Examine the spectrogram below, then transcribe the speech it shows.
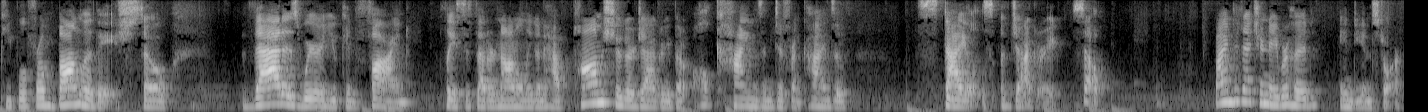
people from Bangladesh. So that is where you can find places that are not only going to have palm sugar jaggery, but all kinds and different kinds of styles of jaggery. So find it at your neighborhood Indian store.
